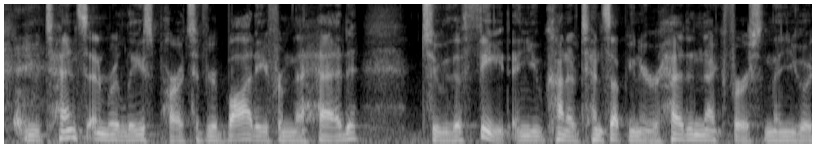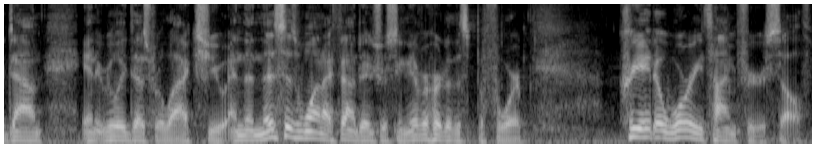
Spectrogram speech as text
you tense and release parts of your body from the head to the feet. And you kind of tense up you know, your head and neck first, and then you go down, and it really does relax you. And then this is one I found interesting. Never heard of this before. Create a worry time for yourself.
